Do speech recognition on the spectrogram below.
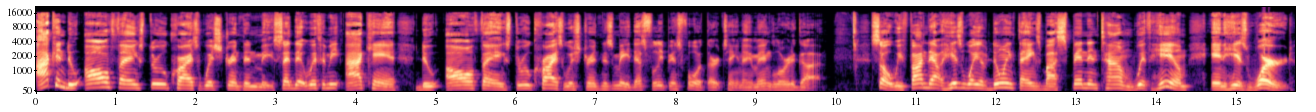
I can do all things through Christ which strengthens me. Say that with me. I can do all things through Christ which strengthens me. That's Philippians 4 13. Amen. Glory to God. So we find out his way of doing things by spending time with him in his word,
